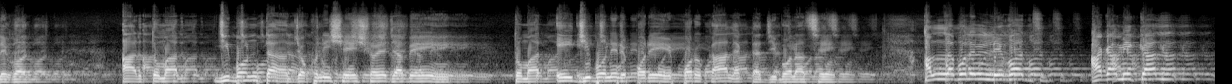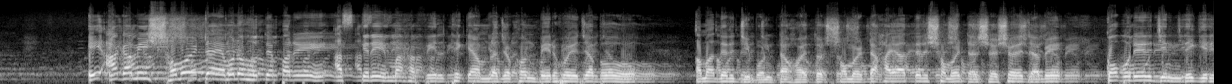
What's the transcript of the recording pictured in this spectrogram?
লিগাদ আর তোমার জীবনটা যখনই শেষ হয়ে যাবে, তোমার এই জীবনের পরে পরকাল একটা জীবন আছে। আল্লাহ বলেন, লেগদ আগামীকাল। এই আগামী সময়টা এমনও হতে পারে, আজকের এই মাহফিল থেকে আমরা যখন বের হয়ে যাব, আমাদের জীবনটা হয়তো সময়টা, হায়াতের সময়টা শেষ হয়ে যাবে, কবরের জিন্দিগির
